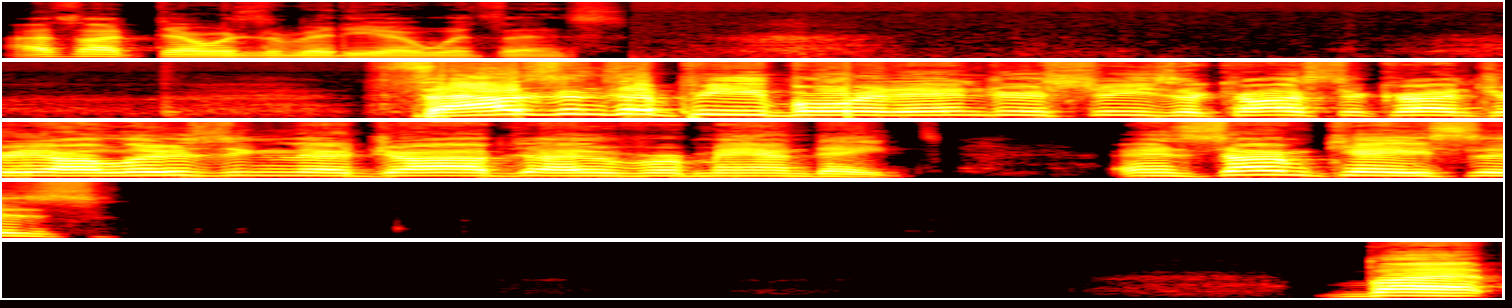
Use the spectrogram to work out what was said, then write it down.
I thought there was a video with this. Thousands of people in industries across the country are losing their jobs over mandates. In some cases, but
